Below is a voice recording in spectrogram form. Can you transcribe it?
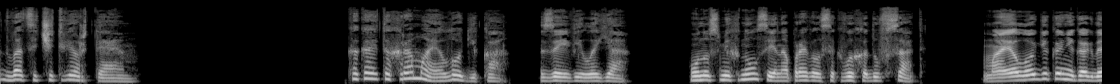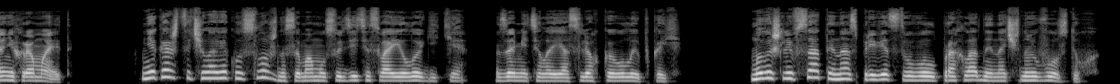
двадцать четвертая. «Какая-то хромая логика», — заявила я. Он усмехнулся и направился к выходу в сад. «Моя логика никогда не хромает». «Мне кажется, человеку сложно самому судить о своей логике», — заметила я с легкой улыбкой. Мы вышли в сад, и нас приветствовал прохладный ночной воздух.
